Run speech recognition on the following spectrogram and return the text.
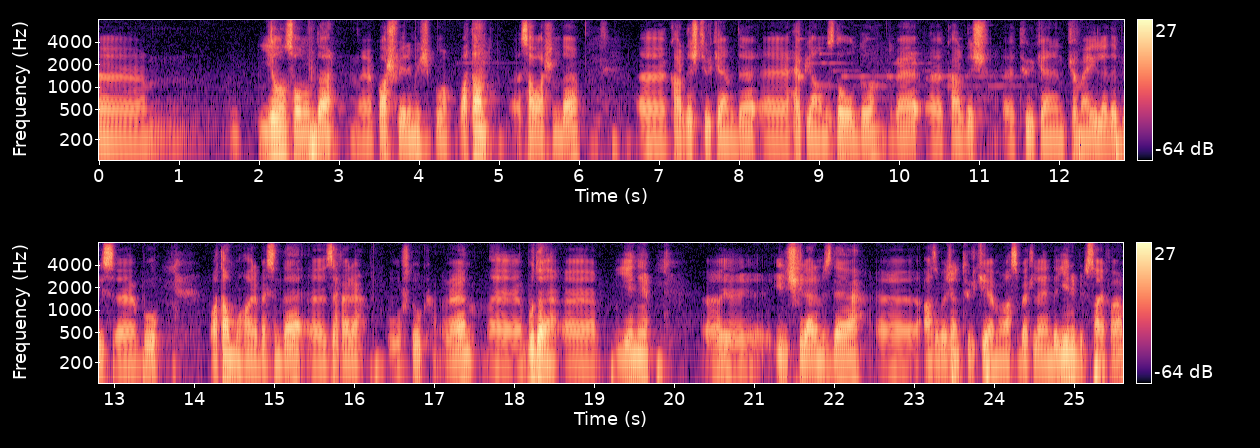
e, yılın sonunda baş vermiş bu vatan savaşında qardaş Türkiyəmiz də həp yanımızda oldu və qardaş Türkiyənin köməyi ilə də biz bu vatan müharibəsində zəfərə qovuşduq və bu da yeni E, ilişkilərimizdə e, Azərbaycan-Türkiyə münasibətlərində yeni bir sayfa.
